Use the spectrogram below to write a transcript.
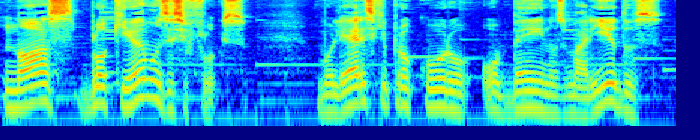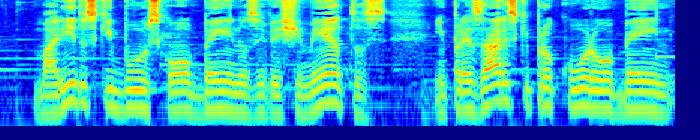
nós bloqueamos esse fluxo. Mulheres que procuram o bem nos maridos, maridos que buscam o bem nos investimentos, empresários que procuram o bem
